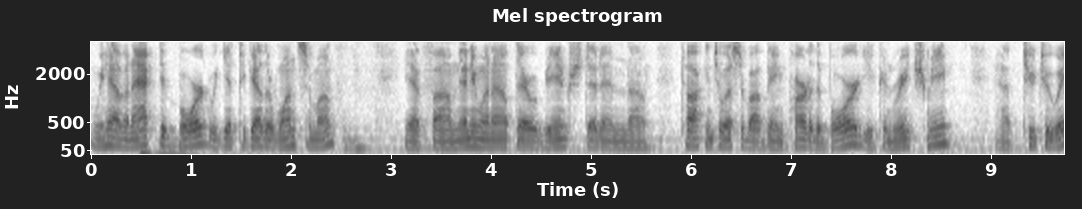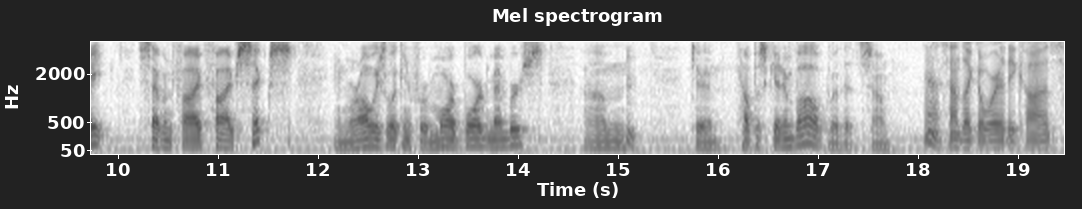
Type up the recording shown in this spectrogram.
we have an active board. We get together once a month. If um, anyone out there would be interested in uh, talking to us about being part of the board, you can reach me at 228 7556, and we're always looking for more board members um, to help us get involved with it. So. Yeah, sounds like a worthy cause.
